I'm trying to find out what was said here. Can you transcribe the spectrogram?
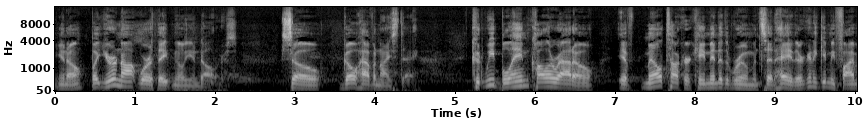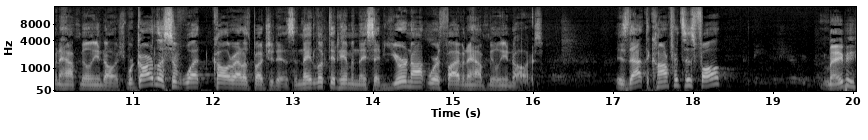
you know, but you're not worth eight million dollars. So go have a nice day." Could we blame Colorado if Mel Tucker came into the room and said, "Hey, they're going to give me five and a half million dollars, regardless of what Colorado's budget is," and they looked at him and they said, "You're not worth five and a half million dollars"? Is that the conference's fault? Maybe.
